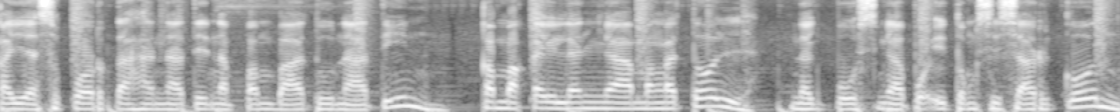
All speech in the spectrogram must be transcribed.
kaya suportahan natin ang pambato natin. Kamakailan nga mga tol, nagpost nga po itong si Sarcon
